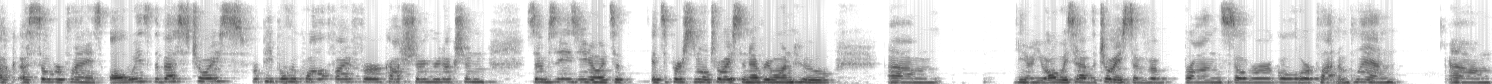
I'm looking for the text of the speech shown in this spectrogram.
a, a, silver plan is always the best choice for people who qualify for cost sharing reduction subsidies. You know, it's a it's a personal choice, and everyone who, um, you know, you always have the choice of a bronze, silver, gold, or platinum plan. Um,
